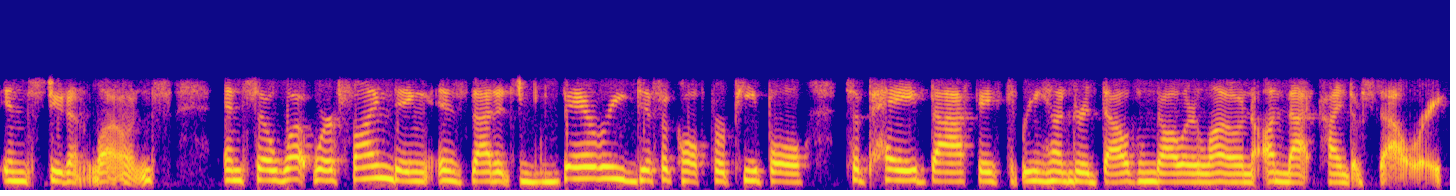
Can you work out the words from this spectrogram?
in student loans. And so what we're finding is that it's very difficult for people to pay back a $300,000 loan on that kind of salary.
